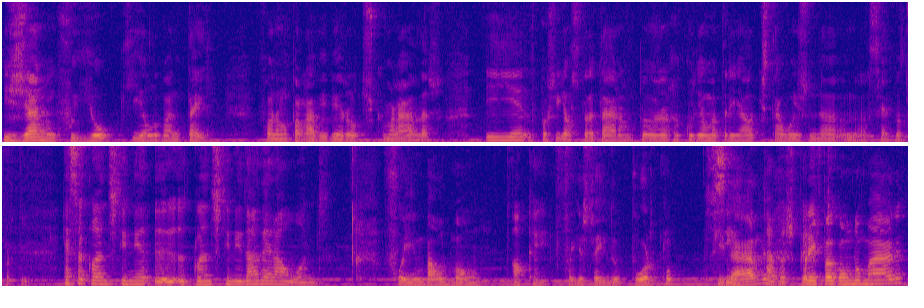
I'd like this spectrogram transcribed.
e já não fui eu que a levantei. Foram para lá viver outros camaradas e eh, depois eles trataram para recolher o material que está hoje na, na sede do partido. Essa eh, clandestinidade era aonde? Foi em Balbon. Ok. Foi a sair do Porto, cidade, Sim, para ir para Gondomar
